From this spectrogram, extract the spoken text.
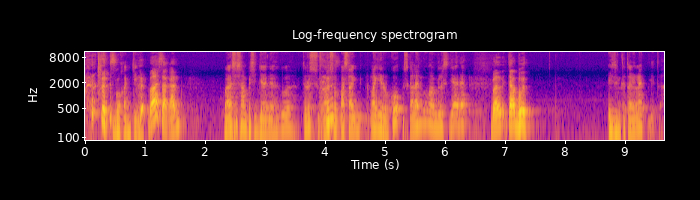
Gue kencing. Basah kan? bahasa sampai sejadah gue terus langsung pas lagi, lagi ruku sekalian gue ngambil sejadah. Balik cabut. izin ke toilet gitu.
